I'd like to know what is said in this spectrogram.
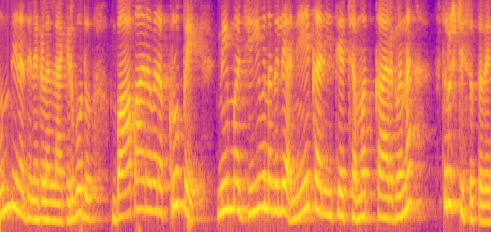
ಮುಂದಿನ ದಿನಗಳಲ್ಲಾಗಿರ್ಬೋದು ಬಾಬಾರವರ ಕೃಪೆ ನಿಮ್ಮ ಜೀವನದಲ್ಲಿ ಅನೇಕ ರೀತಿಯ ಚಮತ್ಕಾರಗಳನ್ನು ಸೃಷ್ಟಿಸುತ್ತದೆ.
